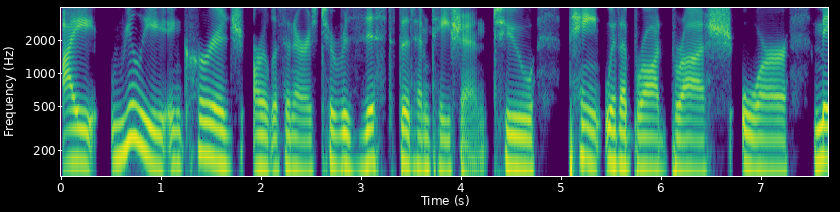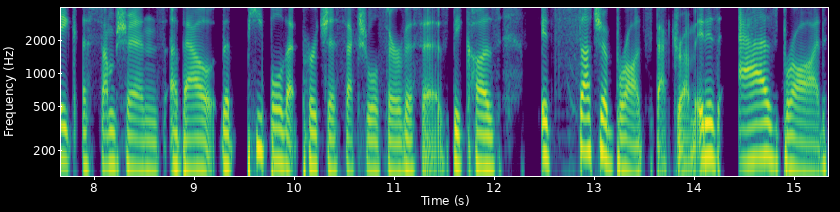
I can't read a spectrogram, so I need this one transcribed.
I really encourage our listeners to resist the temptation to paint with a broad brush or make assumptions about the people that purchase sexual services because it's such a broad spectrum. It is as broad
